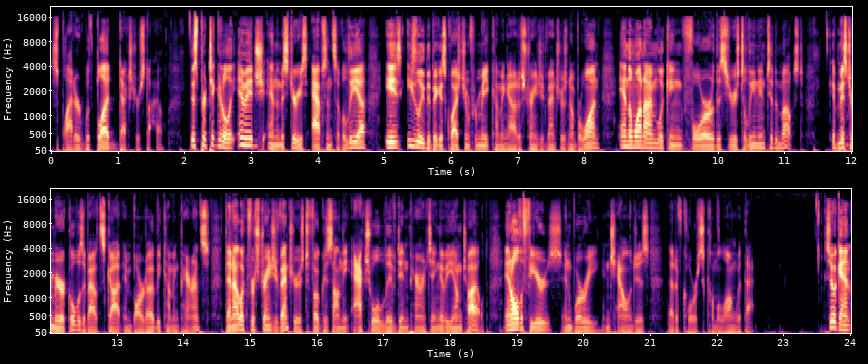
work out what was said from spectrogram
splattered with blood, Dexter style. This particular image and the mysterious absence of Aleea is easily the biggest question for me coming out of Strange Adventures number one, and the one I'm looking for the series to lean into the most. If Mr. Miracle was about Scott and Barda becoming parents, then I look for Strange Adventures to focus on the actual lived in parenting of a young child and all the fears and worry and challenges that, of course, come along with that. So, again,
